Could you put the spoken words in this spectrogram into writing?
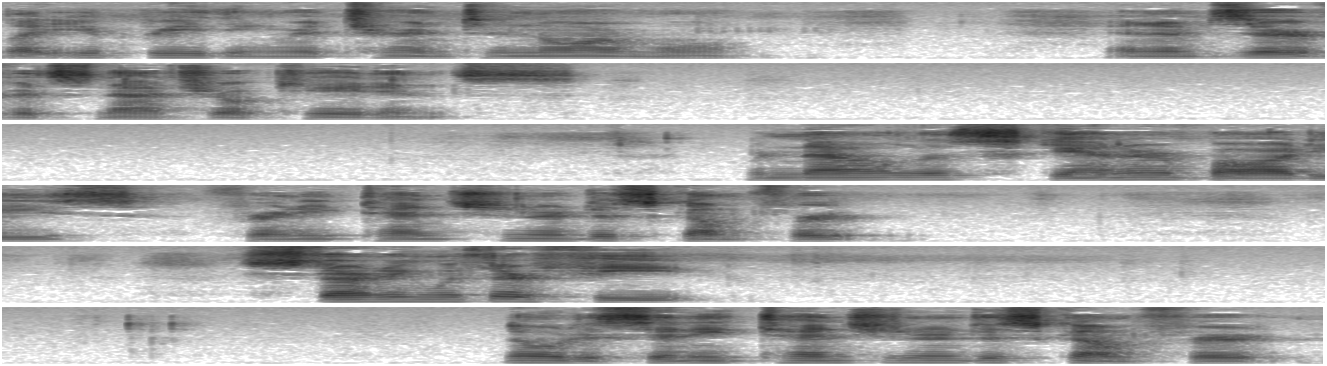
Let your breathing return to normal and observe its natural cadence. For now, let's scan our bodies for any tension or discomfort, starting with our feet. Notice any tension or discomfort,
